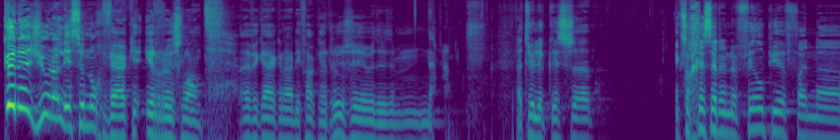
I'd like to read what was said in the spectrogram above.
Kunnen journalisten nog werken in Rusland? Even kijken naar die fucking Russen. Nou, natuurlijk is... Uh, ik zag gisteren een filmpje van... Uh,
